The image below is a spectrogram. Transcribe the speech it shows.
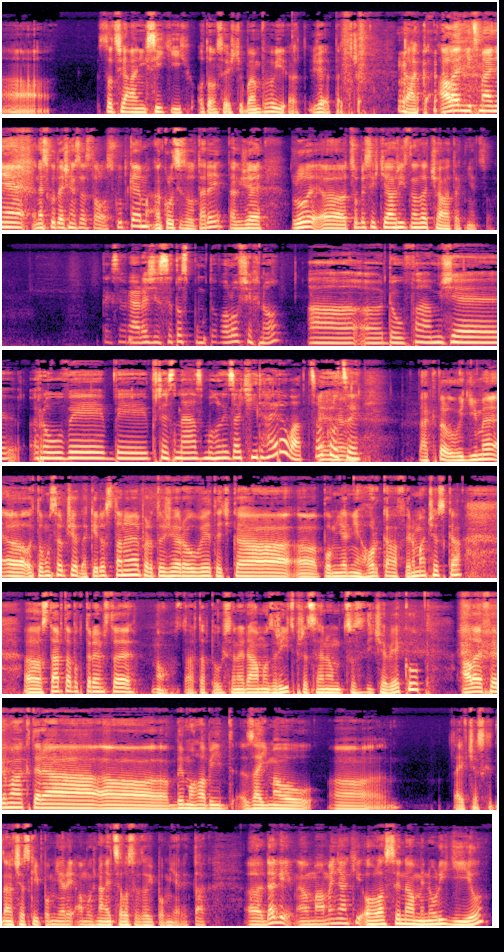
sociálních sítích, o tom se ještě budeme povídat, že Petře? Tak, ale nicméně neskutečně se stalo skutkem a kluci jsou tady, takže Luli, eh, co by si chtěla říct na začátek něco? Tak jsem ráda, že se to spunktovalo všechno a uh, doufám, že rouvy by přes nás mohli začít hajrovat. Co kluci? Tak to uvidíme, uh, k tomu se určitě taky dostaneme, protože Rouvy je teďka uh, poměrně horká firma česká. Startup, o kterém jste, no startup to už se nedá moc říct, přece jenom co se týče věku, ale firma, která by mohla být zajímavou tady v český, na český poměry a možná i celosvětový poměry. Tak, Dagi, máme nějaký ohlasy na minulý díl?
